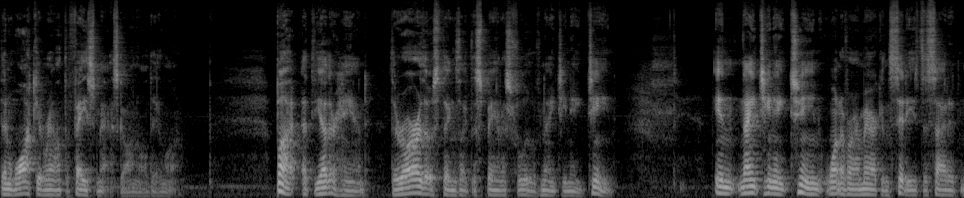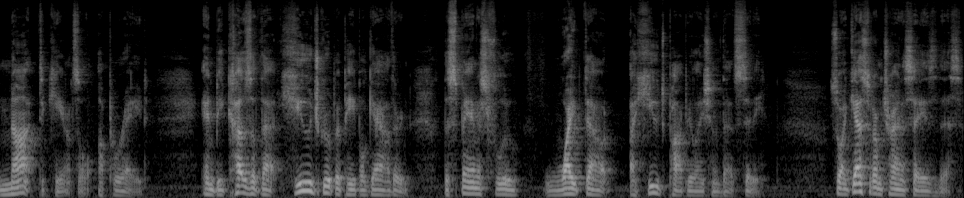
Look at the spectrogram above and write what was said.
than walking around with the face mask on all day long. But at the other hand, there are those things like the Spanish flu of 1918. In 1918, one of our American cities decided not to cancel a parade. And because of that huge group of people gathered, the Spanish flu wiped out a huge population of that city. So I guess what I'm trying to say is this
